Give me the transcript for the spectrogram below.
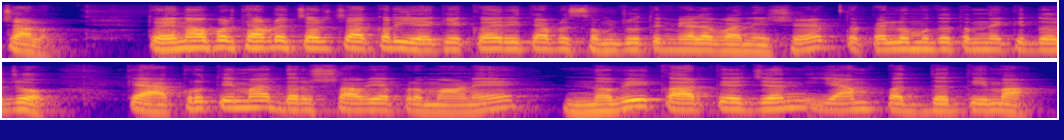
ચાલો, તો એના ઉપરથી આપણે ચર્ચા કરીએ કે કઈ રીતે આપણે સમજૂતી મેળવવાની છે. તો પહેલો મુદ્દો તમને કીધો જો કે આકૃતિમાં દર્શાવ્યા પ્રમાણે નવી કાર્તેજન યામ પદ્ધતિમાં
